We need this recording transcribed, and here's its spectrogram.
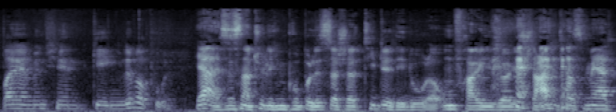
Bayern München gegen Liverpool. Ja, es ist natürlich ein populistischer Titel, den du oder Umfrage, die du gestartet hast, Mert.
